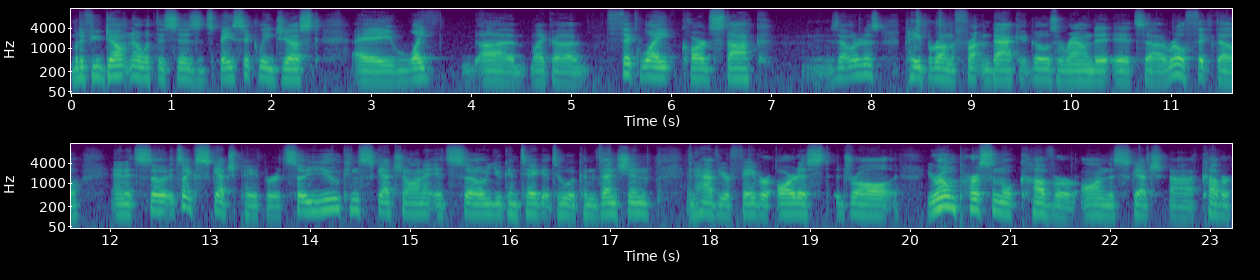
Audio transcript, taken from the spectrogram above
But if you don't know what this is, it's basically just a white, uh, like a thick white cardstock. Is that what it is? Paper on the front and back. It goes around it. It's uh, real thick though, and it's so it's like sketch paper. It's so you can sketch on it. It's so you can take it to a convention and have your favorite artist draw your own personal cover on the sketch uh, cover.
